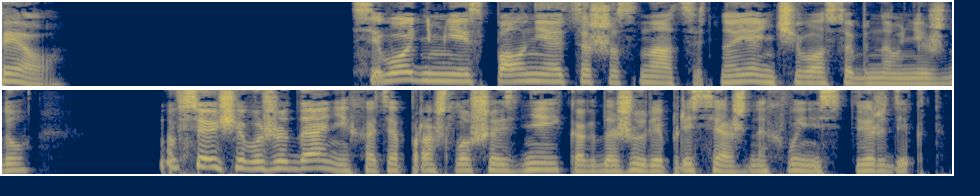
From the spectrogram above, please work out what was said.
Тео. Сегодня мне исполняется 16, но я ничего особенного не жду. Мы все еще в ожидании, хотя прошло шесть дней, когда жюри присяжных вынесет вердикт.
